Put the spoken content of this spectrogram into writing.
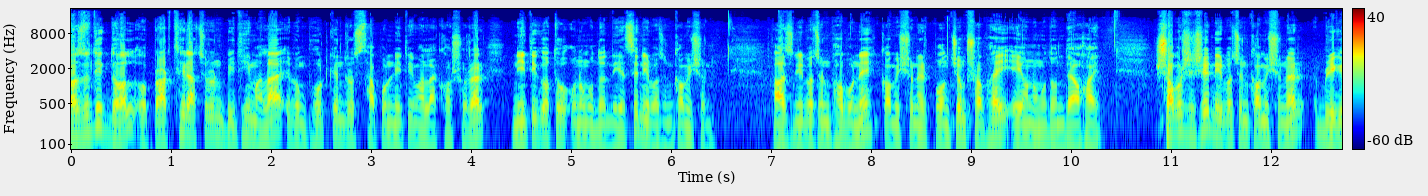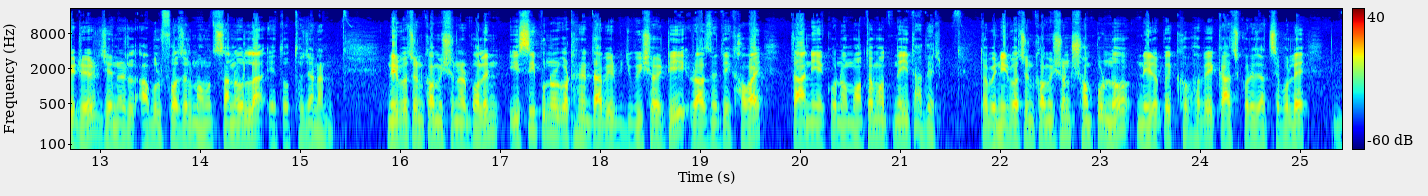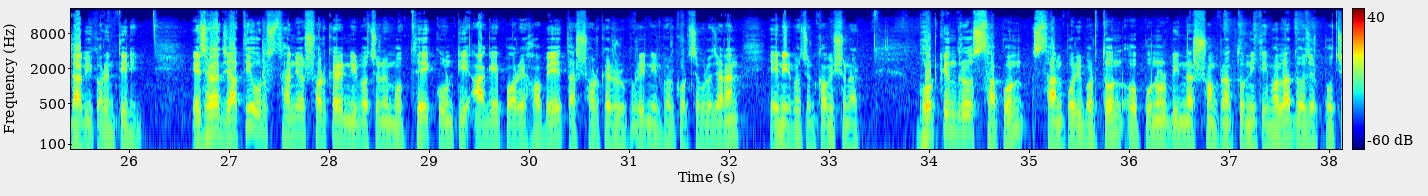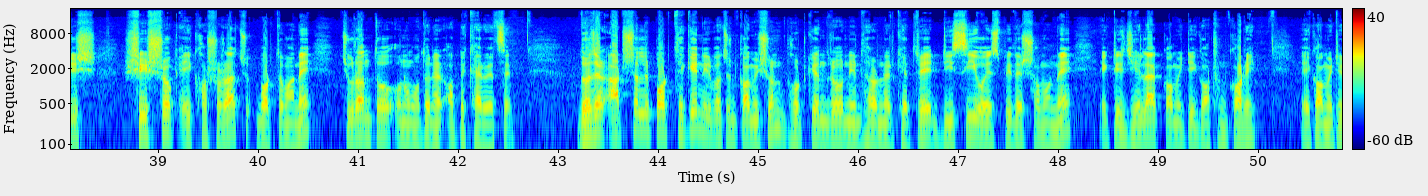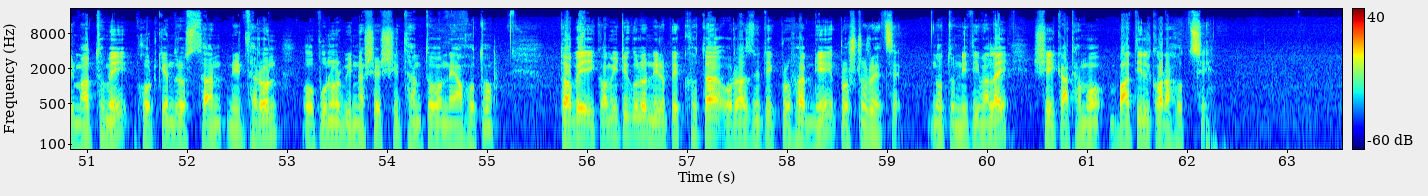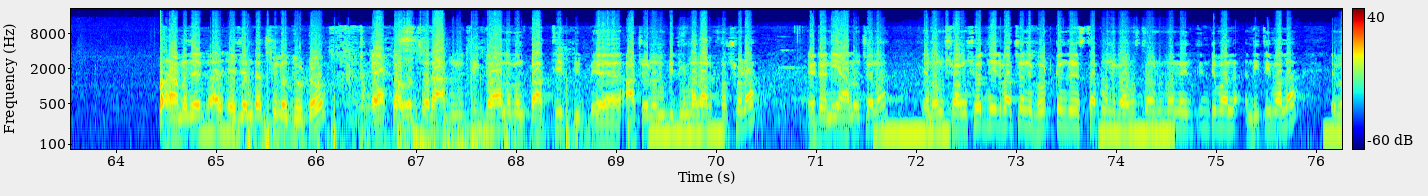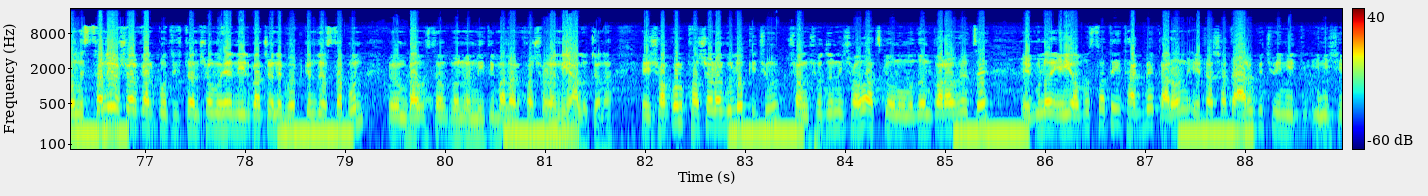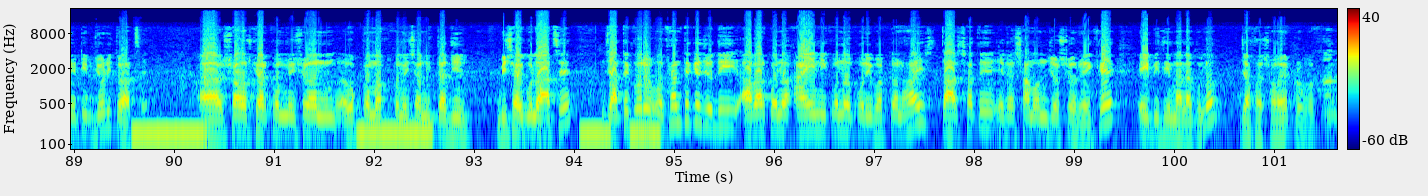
রাজনৈতিক দল ও প্রার্থীর আচরণ বিধিমালা এবং ভোট কেন্দ্র স্থাপন নীতিমালা খসড়ার নীতিগত অনুমোদন দিয়েছে নির্বাচন কমিশন। আজ নির্বাচন ভবনে কমিশনের পঞ্চম সভায় এই অনুমোদন দেওয়া হয়। সভা শেষে নির্বাচন commissioner, brigadier general Abul Fazal Mohammad Sanaullah এ তথ্য জানান। নির্বাচন কমিশনার বলেন, ইসি পুনর্গঠনের দাবির বিষয়টি রাজনৈতিক হওয়ায় তা নিয়ে কোনো মতামত নেই তাদের। তবে নির্বাচন কমিশন সম্পূর্ণ নিরপেক্ষভাবে কাজ করে যাচ্ছে বলে দাবি করেন তিনি। এছাড়া জাতীয় ও স্থানীয় সরকারের নির্বাচনের মধ্যে কোনটি আগে পরে হবে তা সরকারের উপরই নির্ভর করছে বলে জানান এই নির্বাচন কমিশনার। ভোট কেন্দ্র স্থাপন, স্থান পরিবর্তন ও পুনর্বিন্যাস সংক্রান্ত নীতিমালা দু হাজার পঁচিশ শীর্ষক এই খসড়া বর্তমানে চূড়ান্ত অনুমোদনের অপেক্ষায় রয়েছে। দু হাজার আট সালের পর থেকে নির্বাচন কমিশন ভোট কেন্দ্র নির্ধারণের ক্ষেত্রে ডিসি ও এসপিদের সমন্বয়ে একটি জেলা কমিটি গঠন করে। এই কমিটির মাধ্যমে ভোট কেন্দ্র স্থান নির্ধারণ ও পুনর্বিন্যাসের সিদ্ধান্ত নেওয়া হতো। তবে এই কমিটিগুলোর নিরপেক্ষতা ও রাজনৈতিক প্রভাব নিয়ে প্রশ্ন রয়েছে। নতুন নীতিমালায় সেই কাঠামো বাতিল করা হচ্ছে। আমাদের এজেন্ডা ছিল দুটো। একটা হচ্ছে রাজনৈতিক দল এবং প্রার্থীর আচরণ বিধিমালার খসড়া। এটা নিয়ে আলোচনা এবং সংসদ নির্বাচনে ভোট কেন্দ্র স্থাপন ব্যবস্থাপনা নীতিমালা- এবং স্থানীয় সরকার প্রতিষ্ঠান সমূহের নির্বাচনে ভোট কেন্দ্র স্থাপন এবং ব্যবস্থাপনা নীতিমালার খসড়া নিয়ে আলোচনা। এই সকল খসড়াগুলো কিছু সংশোধনী সহ আজকে অনুমোদন করা হয়েছে। এগুলো এই অবস্থাতেই থাকবে কারণ এটার সাথে আরও কিছু ইনিশিয়েটিভ জড়িত আছে। সংস্কার কমিশন, ঐক্যমত কমিশন ইত্যাদির বিষয়গুলো আছে, যাতে করে ওখান থেকে যদি আবার কোনো আইনি কোনো পরিবর্তন হয়, তার সাথে এটা সামঞ্জস্য রেখে এই বিধিমালাগুলো যথাসময়ে প্রবর্তন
